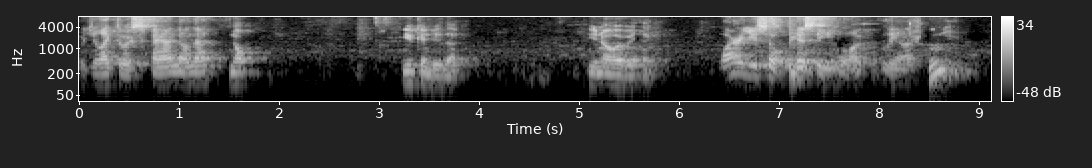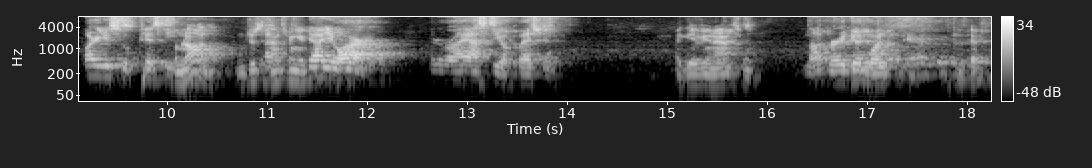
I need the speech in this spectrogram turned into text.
Would you like to expand on that? No, you can do that. You know everything. Why are you so pissy, Leon? Hmm? Why are you so pissy? I'm not. I'm just answering your. Yeah, you are. Whenever I ask you a question, I gave you an answer. not very good one. Okay.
